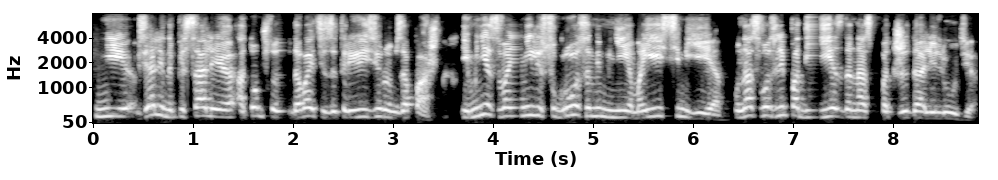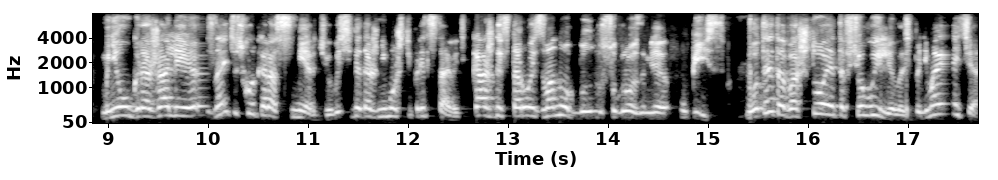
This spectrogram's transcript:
И взяли, написали о том, что давайте затерроризируем запашных. И мне звонили с угрозами мне, моей семье. У нас возле подъезда нас поджидали люди. Мне угрожали, знаете, сколько раз смертью? Вы себе даже не можете представить. Каждый второй звонок был с угрозами убийств. Вот это во что это все вылилось, понимаете?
